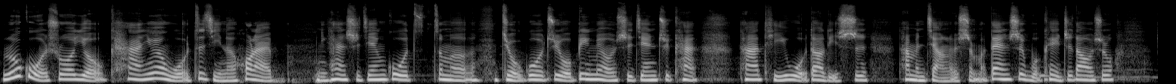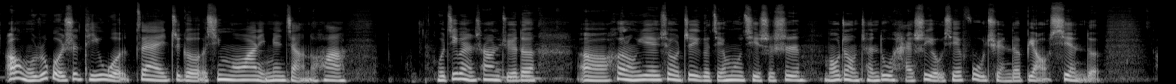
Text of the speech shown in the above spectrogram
如果说有看，因为我自己呢后来。你看，时间过这么久过去，我并没有时间去看他提我到底是他们讲了什么。但是我可以知道说，哦，我如果是提我在这个新闻娃里面讲的话，我基本上觉得，呃，贺珑夜夜秀这个节目其实是某种程度还是有些父权的表现的。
